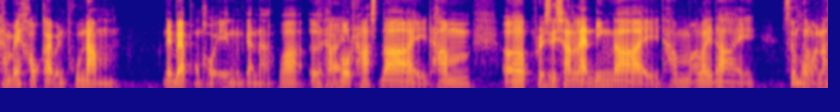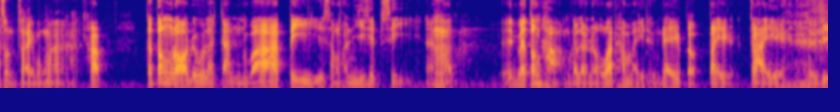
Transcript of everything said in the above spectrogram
ทำให้เขากลายเป็นผู้นำ ในแบบของเขาเองเหมือนกันนะ ว่าเออใช่ทำโ o ทัสได้ทำเอ่อ precision landing ได้ทำอะไรได้ ซึ่งผมว่าน่าสนใจมากๆครับครับ ก็ต้องรอดูแล้วกันว่าปี 2024 นะครับไม่ต้องถามกันแล้วเนาะว่าทำไมถึงได้แบบไปไกลปี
